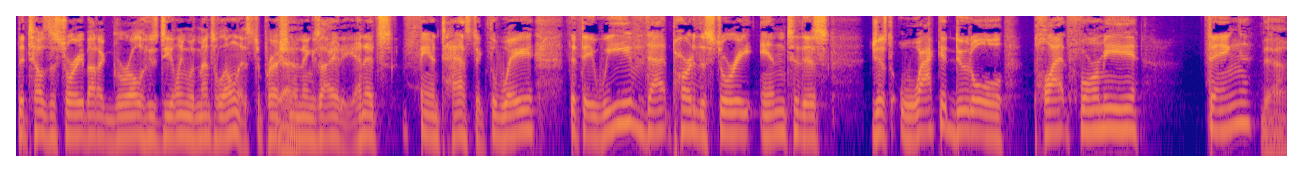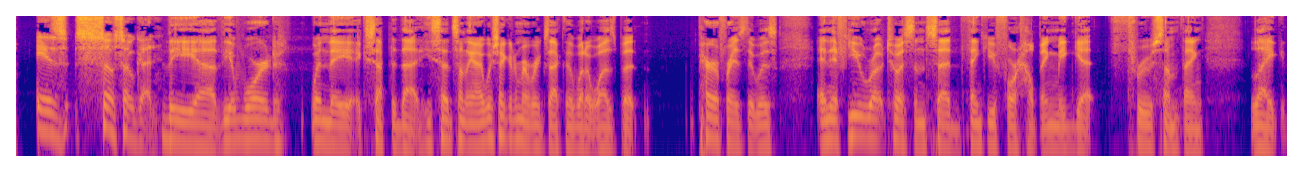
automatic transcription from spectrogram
that tells the story about a girl who's dealing with mental illness, depression, Yeah. and anxiety, and it's fantastic the way that they weave that part of the story into this just wackadoodle platformy thing Yeah. is so so good. The uh, the award when they accepted that, he said something. I wish I could remember exactly what it was, but paraphrased it was, and if you wrote to us and said thank you for helping me get through something. Like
